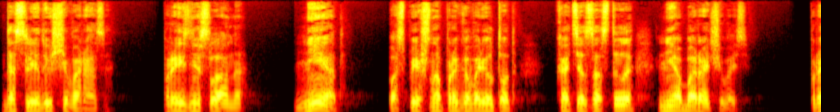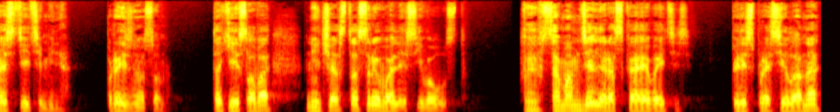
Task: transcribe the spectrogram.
до следующего раза, произнесла она. «Нет», — поспешно проговорил тот. Катя застыла, не оборачиваясь. «Простите меня», — произнес он. Такие слова нечасто срывались с его уст. «Вы в самом деле раскаиваетесь?» — переспросила она,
